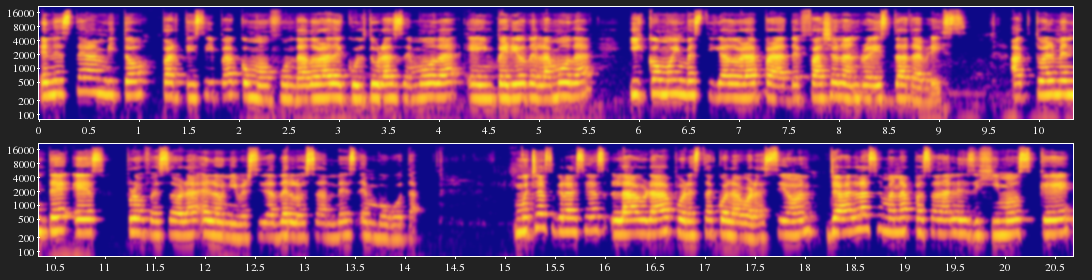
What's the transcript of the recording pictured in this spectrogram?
En este ámbito participa como fundadora de Culturas de Moda e Imperio de la Moda y como investigadora para The Fashion and Race Database. Actualmente es profesora en la Universidad de los Andes en Bogotá. Muchas gracias Laura por esta colaboración. Ya la semana pasada les dijimos que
